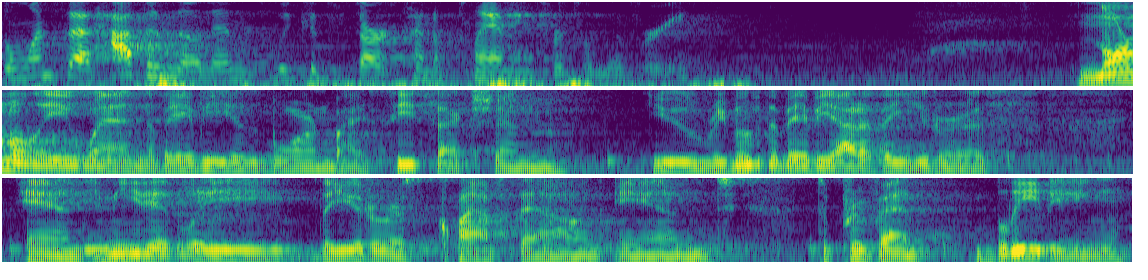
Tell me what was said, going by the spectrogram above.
But once that happened, though, then we could start kind of planning for delivery. Normally, when the baby is born by C section, you remove the baby out of the uterus and immediately the uterus clamps down and to prevent bleeding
